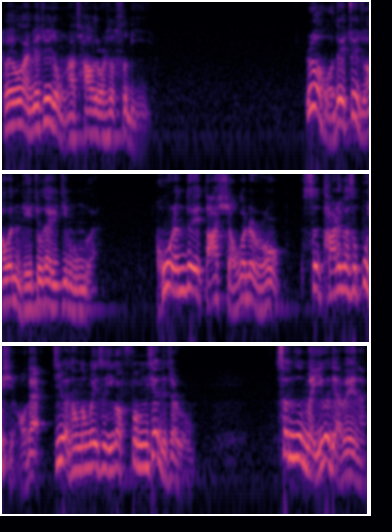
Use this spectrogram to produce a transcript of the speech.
所以我感觉最终啊差不多是四比一。热火队最主要问题就在于进攻端。湖人队打小个阵容，是他这个是不小的，基本上能维持一个锋线的阵容，甚至每一个点位呢，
